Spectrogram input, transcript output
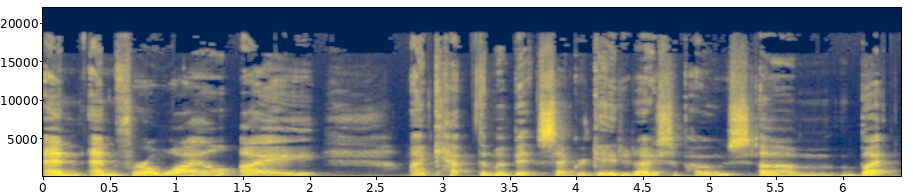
And and for a while, I I kept them a bit segregated, I suppose. Um, but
